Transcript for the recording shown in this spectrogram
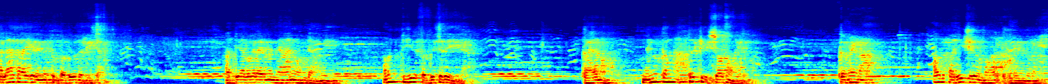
കലാകായിക രംഗത്തും പ്രതിഭ തെളിയിച്ച അധ്യാപകരായിരുന്ന ഞാനും അവന്റെ അമ്മയും. അവൻ തീരെ ശ്രദ്ധിച്ചതേയില്ല. കാരണം ഞങ്ങൾക്ക് അവൻ അത്രയ്ക്ക് വിശ്വാസമായിരുന്നു. ക്രമേണ അവന് പരീക്ഷകൾ മാർക്ക് കുറയാൻ തുടങ്ങി.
